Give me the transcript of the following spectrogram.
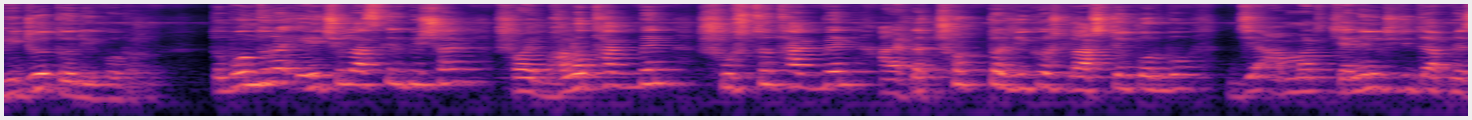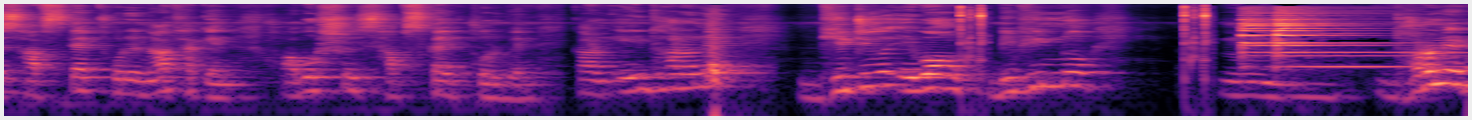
ভিডিও তৈরি করুন। তো বন্ধুরা, এই ছিল আজকের বিষয়। সবাই ভালো থাকবেন, সুস্থ থাকবেন, আর একটা ছোট্ট রিকোয়েস্ট লাস্টে করব যে আমার চ্যানেলটি যদি আপনি সাবস্ক্রাইব করে না থাকেন, অবশ্যই সাবস্ক্রাইব করবেন। কারণ এই ধরনের ভিডিও এবং বিভিন্ন ধরনের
